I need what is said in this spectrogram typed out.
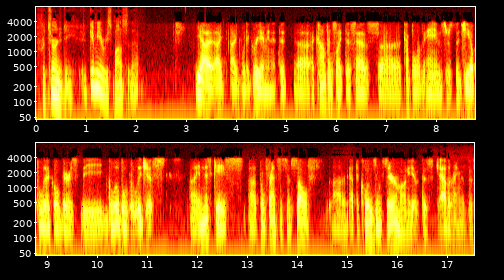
fraternity. Give me a response to that. Yeah, I, I would agree. I mean, it, it, uh, a conference like this has uh, a couple of aims. There's the geopolitical, there's the global religious. Uh, in this case, uh, Pope Francis himself, uh, at the closing ceremony of this gathering, of this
